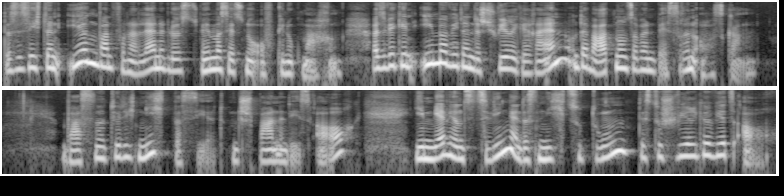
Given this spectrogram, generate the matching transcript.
dass es sich dann irgendwann von alleine löst, wenn wir es jetzt nur oft genug machen. Also wir gehen immer wieder in das Schwierige rein und erwarten uns aber einen besseren Ausgang. Was natürlich nicht passiert. Und spannend ist auch, je mehr wir uns zwingen, das nicht zu tun, desto schwieriger wird es auch.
